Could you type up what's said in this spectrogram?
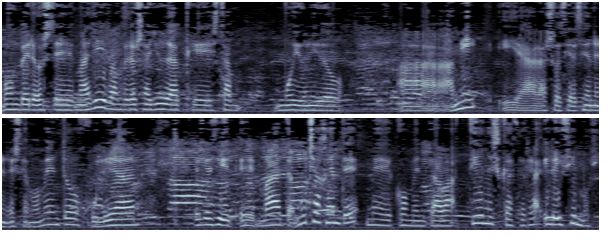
Bomberos de Madrid, Bomberos Ayuda, que está muy unido a, a, mí y a la asociación en este momento, Julián, es decir, eh, Marta, mucha gente me comentaba, tienes que hacerla, y la hicimos,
